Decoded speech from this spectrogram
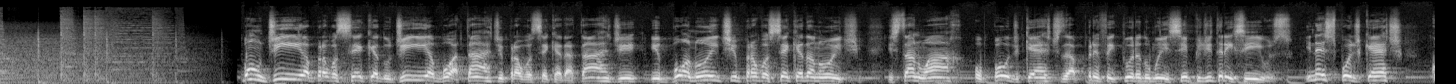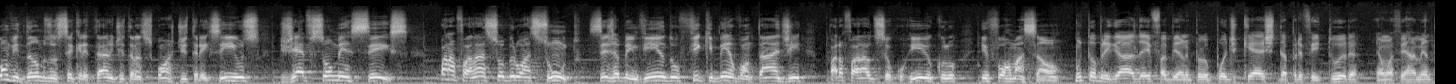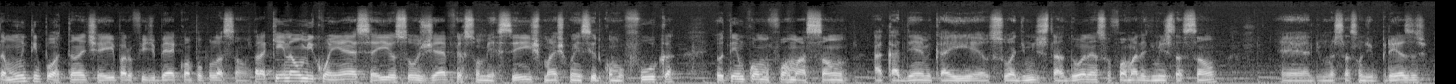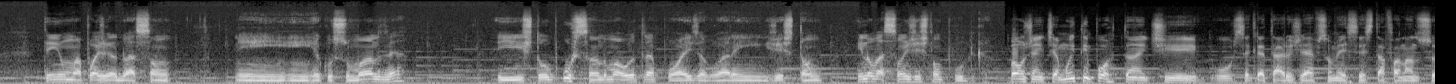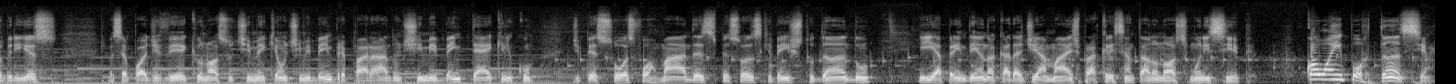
Bom dia para você que é do dia, boa tarde para você que é da tarde e boa noite para você que é da noite. Está no ar o podcast da Prefeitura do município de Três Rios. E nesse podcast convidamos o secretário de Transporte de Três Rios, Jefferson Mercedes, para falar sobre o assunto. Seja bem-vindo, fique bem à vontade para falar do seu currículo e formação. Muito obrigado aí, Fabiano, pelo podcast da Prefeitura. É uma ferramenta muito importante aí para o feedback com a população. Para quem não me conhece aí, eu sou Jefferson Mercedes, mais conhecido como Fuca. Eu tenho como formação acadêmica aí, eu sou administrador, né? Sou formado em administração, é, administração de empresas. Tenho uma pós-graduação em, em recursos humanos, né? E estou cursando uma outra pós agora em gestão, inovação e gestão pública. Bom, gente, é muito importante o secretário Jefferson Mercedes estar falando sobre isso. Você pode ver que o nosso time aqui é um time bem preparado, um time bem técnico, de pessoas formadas, pessoas que vêm estudando e aprendendo a cada dia mais para acrescentar no nosso município. Qual a importância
